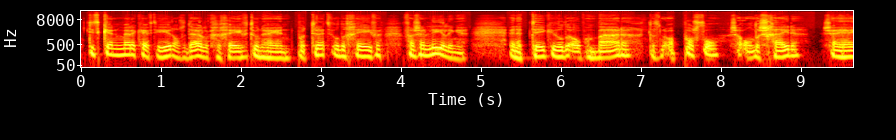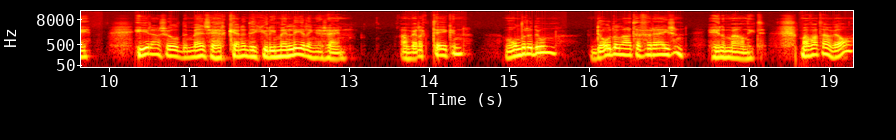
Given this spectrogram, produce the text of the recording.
Dit kenmerk heeft de Heer ons duidelijk gegeven toen hij een portret wilde geven van zijn leerlingen en het teken wilde openbaren dat een apostel zou onderscheiden, zei hij: Hieraan zullen de mensen herkennen dat jullie mijn leerlingen zijn. Aan welk teken? Wonderen doen? Doden laten verrijzen? Helemaal niet. Maar wat dan wel?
